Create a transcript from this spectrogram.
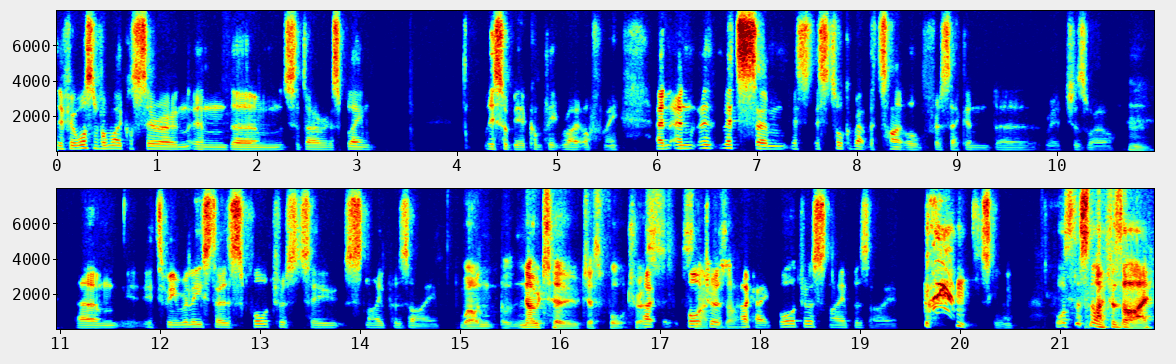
if it wasn't for Michael Sirow and, and um, Ser'Darius Blain, this would be a complete write-off for me. And and uh, let's um, let's let's talk about the title for a second, uh, Rich, as well. Hmm. Um, it's been released as Fortress 2 Sniper's Eye. Well, no two, just Fortress. Uh, Fortress, Eye. okay, Fortress Sniper's Eye. Excuse me. What's the sniper's eye?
